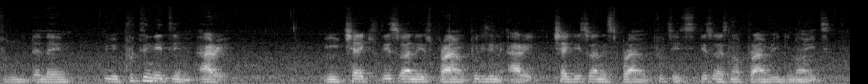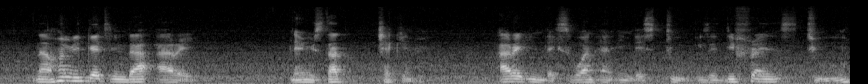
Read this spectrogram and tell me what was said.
two and then we're putting it in array. You check this one is prime put it in array. Check this one is prime put it. This one is not prime ignore it. Now when we get in that array then we start checking. Array index 1 and index 2 is a difference to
